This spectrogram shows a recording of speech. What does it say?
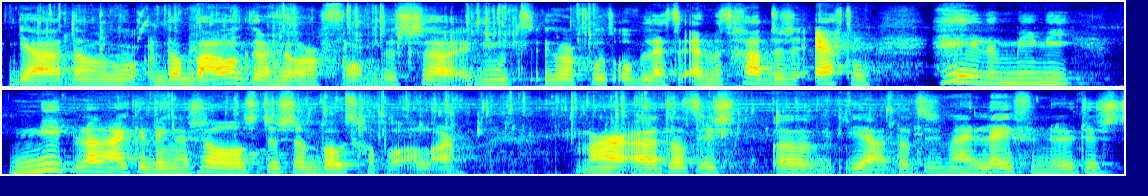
ja, dan, dan bouw ik daar heel erg van. Dus ik moet heel erg goed opletten. En het gaat dus echt om hele mini, niet belangrijke dingen, zoals dus een boodschappenalarm. Maar dat, is, ja, dat is mijn leven nu. Dus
